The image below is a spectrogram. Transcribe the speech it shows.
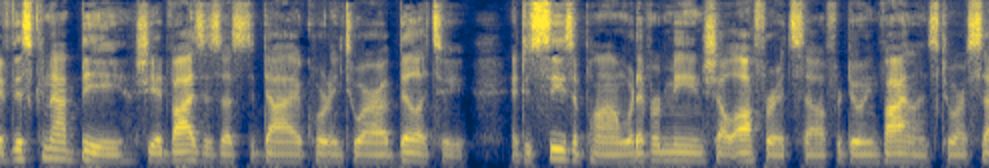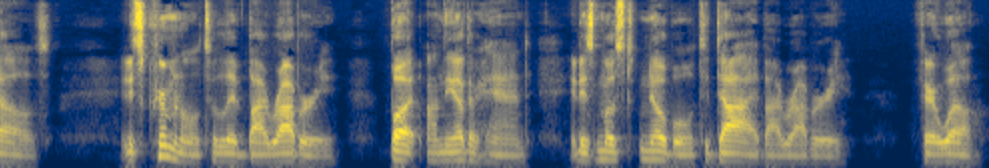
If this cannot be, she advises us to die according to our ability, and to seize upon whatever means shall offer itself for doing violence to ourselves. It is criminal to live by robbery, but, on the other hand, it is most noble to die by robbery. Farewell.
